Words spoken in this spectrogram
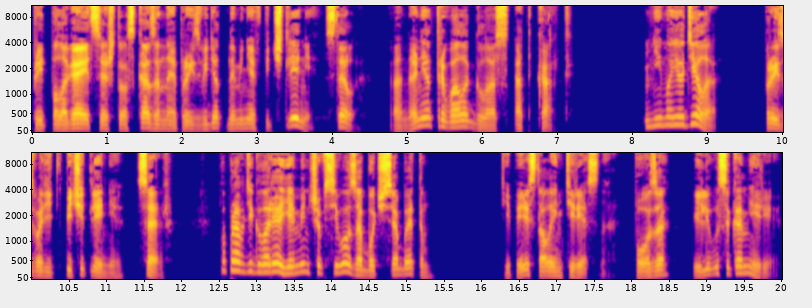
Предполагается, что сказанное произведет на меня впечатление, Стелла. Она не отрывала глаз от карт. Не мое дело производить впечатление, сэр. По правде говоря, я меньше всего забочусь об этом. Теперь стало интересно, поза или высокомерие.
